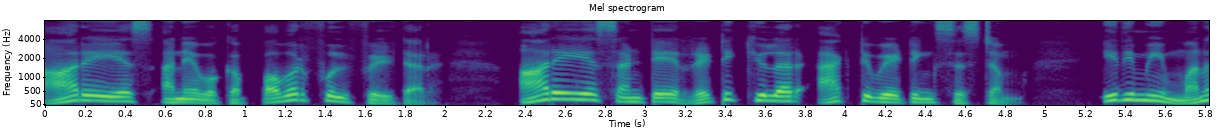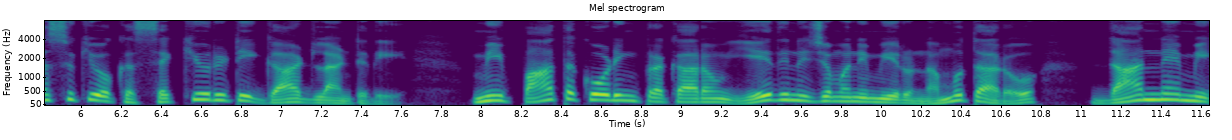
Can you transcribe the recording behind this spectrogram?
ఆర్ఏఎస్ అనే ఒక పవర్ఫుల్ ఫిల్టర్. ఆర్ఏఎస్ అంటే రెటిక్యులర్ యాక్టివేటింగ్ సిస్టమ్. ఇది మీ మనసుకి ఒక సెక్యూరిటీ గార్డ్ లాంటిది. మీ పాత కోడింగ్ ప్రకారం ఏది నిజమని మీరు నమ్ముతారో దాన్నే మీ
